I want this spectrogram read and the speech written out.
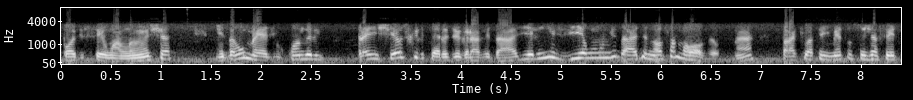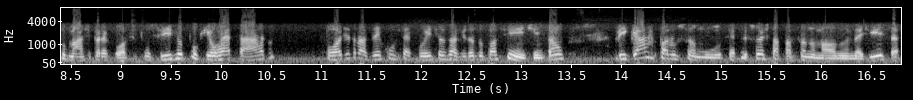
pode ser uma lancha. Então o médico, quando ele preencher os critérios de gravidade, ele envia uma unidade nossa móvel, né? Para que o atendimento seja feito o mais precoce possível, porque o retardo pode trazer consequências à vida do paciente. Então, ligar para o SAMU, se a pessoa está passando mal no emergência,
